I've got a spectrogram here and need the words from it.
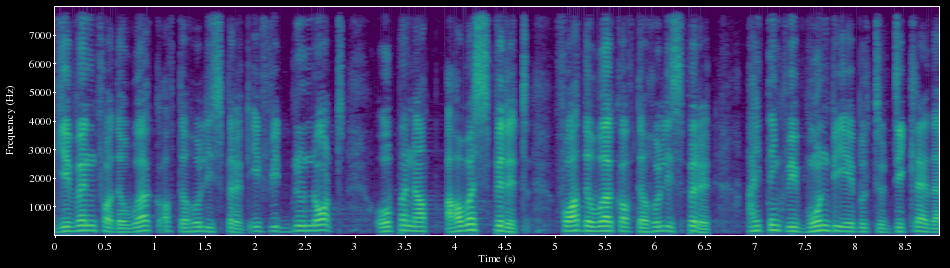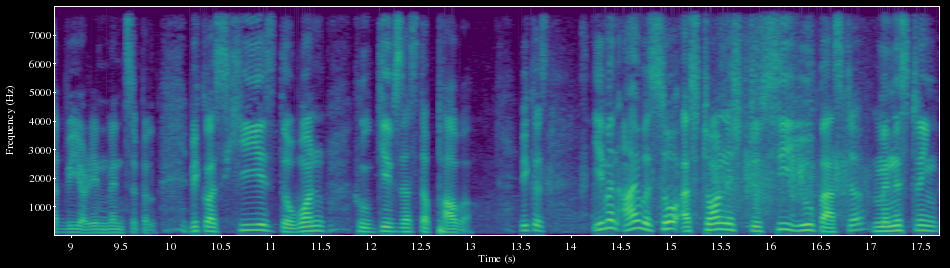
give in for the work of the Holy Spirit, if we do not open up our spirit for the work of the Holy Spirit, I think we won't be able to declare that we are invincible because He is the one who gives us the power. Because even I was so astonished to see you, Pastor, ministering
